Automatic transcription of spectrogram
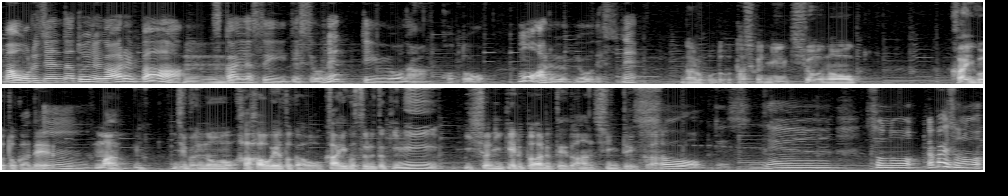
まあ、オールジェンダートイレがあればうん使いやすいですよねっていうようなこともあるようですね。なるほど確かに認知症の介護とかで、うんまあ自分の母親とかを介護するときに一緒に行けるとある程度安心というか。そうですねそのやっぱりその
